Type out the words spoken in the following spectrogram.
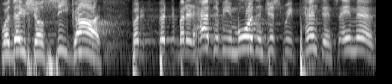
for they shall see God. But, but, but it had to be more than just repentance. Amen.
